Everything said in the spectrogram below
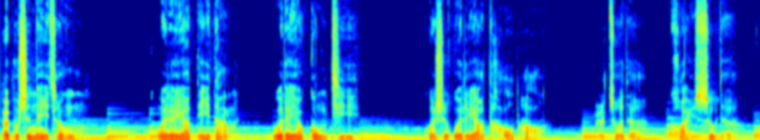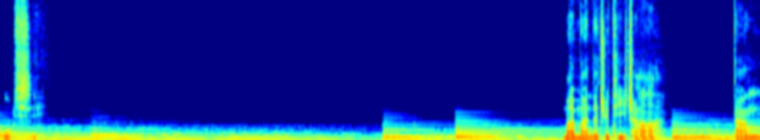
而不是那种为了要抵挡、为了要攻击，或是为了要逃跑而做的快速的呼吸。慢慢的去体察，当。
